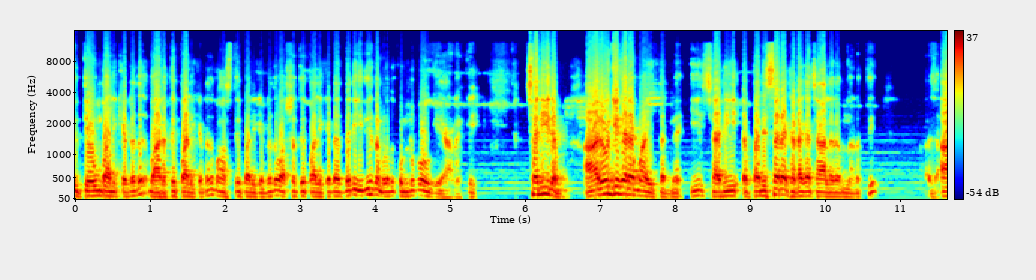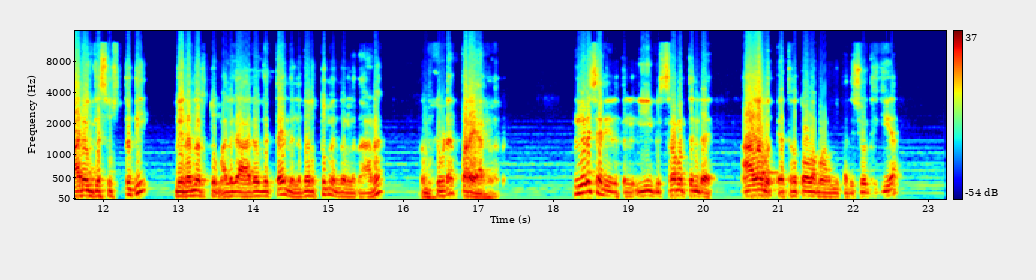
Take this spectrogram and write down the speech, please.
നിത്യവും പാലിക്കേണ്ടത് വാരത്തിൽ പാലിക്കേണ്ടത് മാസത്തിൽ പാലിക്കേണ്ടത് വർഷത്തിൽ പാലിക്കേണ്ടത് എന്ന രീതിയിൽ നമ്മളത് കൊണ്ടുപോവുകയാണെങ്കിൽ ശരീരം ആരോഗ്യകരമായി തന്നെ ഈ ശരീ പരിസര ഘടകചാലനം നടത്തി ആരോഗ്യ സുസ്ഥിതി നിലനിർത്തും അല്ലെങ്കിൽ ആരോഗ്യത്തെ നിലനിർത്തും എന്നുള്ളതാണ് നമുക്കിവിടെ പറയാനുള്ളത്. നിങ്ങളുടെ ശരീരത്തിൽ ഈ വിശ്രമത്തിന്റെ അളവ് എത്രത്തോളമാണെന്ന് പരിശോധിക്കുക.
